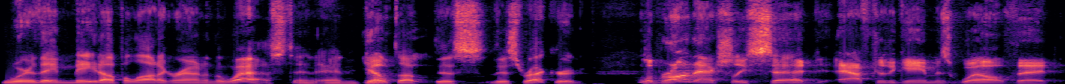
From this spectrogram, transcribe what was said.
where they made up a lot of ground in the West and, and built up this this record. LeBron actually said after the game as well that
